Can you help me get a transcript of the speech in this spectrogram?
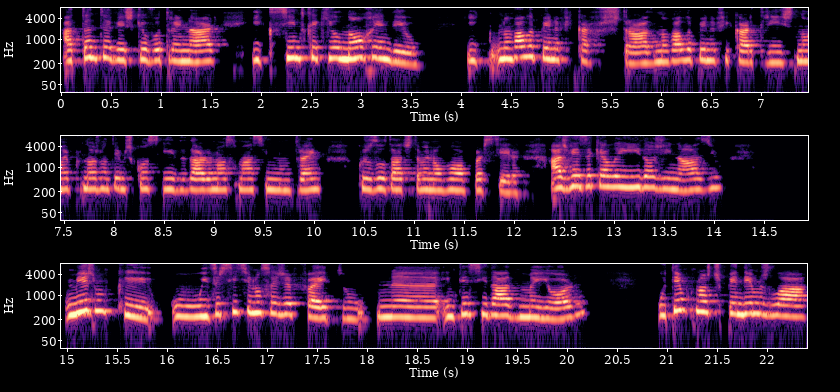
Há tanta vez que eu vou treinar e que sinto que aquilo não rendeu. E não vale a pena ficar frustrado, não vale a pena ficar triste, não é porque nós não temos conseguido dar o nosso máximo num treino que os resultados também não vão aparecer. Às vezes aquela ida ao ginásio mesmo que o exercício não seja feito na intensidade maior, o tempo que nós despendemos lá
